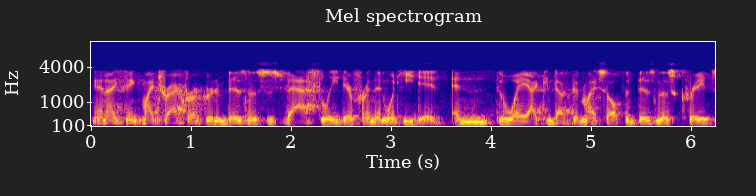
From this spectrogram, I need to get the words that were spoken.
And I think my track record in business is vastly different than what he did. And the way I conducted myself in business creates,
